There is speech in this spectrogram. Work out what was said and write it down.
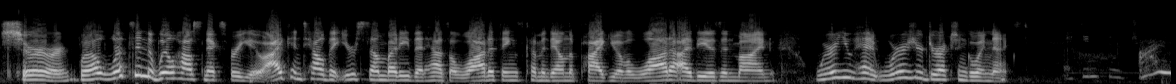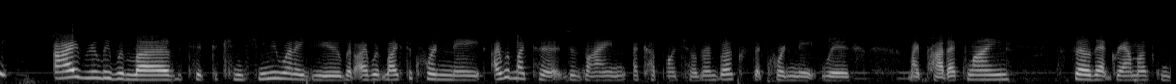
Sure. Well, what's in the wheelhouse next for you? I can tell that you're somebody that has a lot of things coming down the pike. You have a lot of ideas in mind. Where are you head? Where's your direction going next? I I really would love to, to continue what I do, but I would like to coordinate. I would like to design a couple of children books that coordinate with my product line, so that grandmas can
